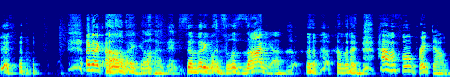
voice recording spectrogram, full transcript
I'd be like, oh my God, somebody wants lasagna. and then I'd have a full breakdown.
